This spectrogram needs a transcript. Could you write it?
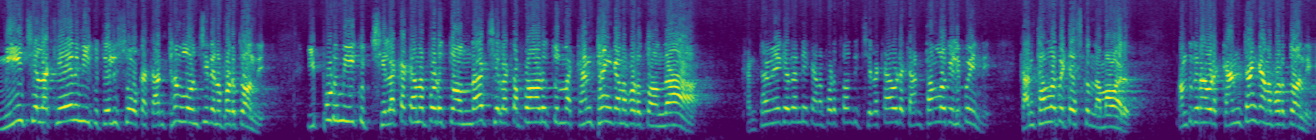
మీ చిలకే అని మీకు తెలుసు ఒక కంఠంలోంచి వినపడుతోంది. ఇప్పుడు మీకు చిలక కనపడుతోందా చిలక పాడుతున్న కంఠం కనపడుతోందా? కంఠమే కదండి కనపడుతోంది. చిలక ఆవిడ కంఠంలోకి వెళ్ళిపోయింది. కంఠంలో పెట్టేసుకుంది అమ్మవారు. అందుకని ఆవిడ కంఠం కనపడుతోంది.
